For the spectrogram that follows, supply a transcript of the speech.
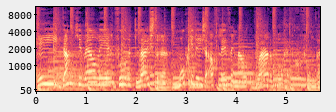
Hey, dankjewel weer voor het luisteren. Mocht je deze aflevering nou waardevol hebben gevonden,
